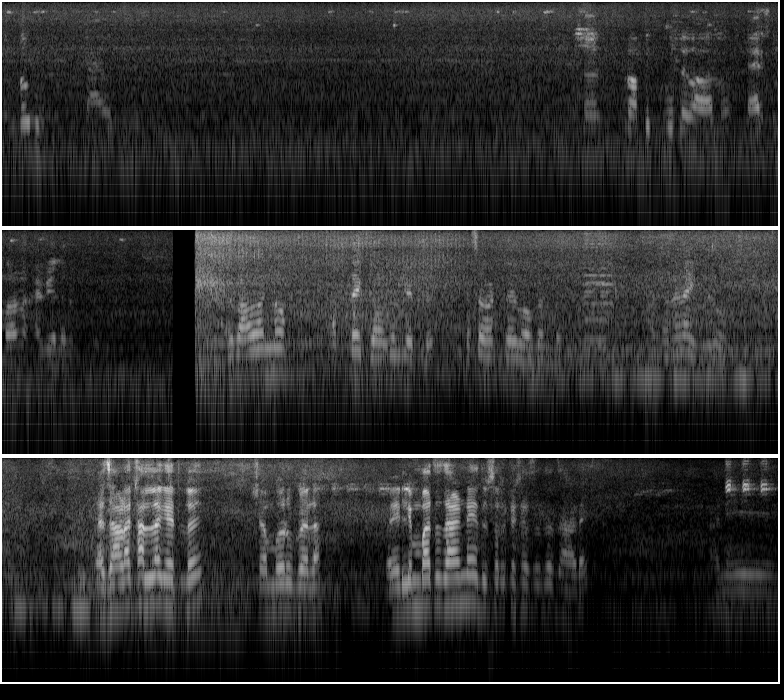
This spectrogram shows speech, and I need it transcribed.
पण बघू काय होतं. ट्रॉफिक खूप आहे भावांनो. डायरेक्ट तुम्हाला हायवेला भेटतो. तर भावांनो आत्ता एक गॉगल घेतलं. कसं वाटतंय गॉगल नाही हिरो या झाडाखालला घेतलोय शंभर रुपयाला. पण लिंबाचं झाड नाही दुसरं कशाचं तर झाड आहे. आणि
